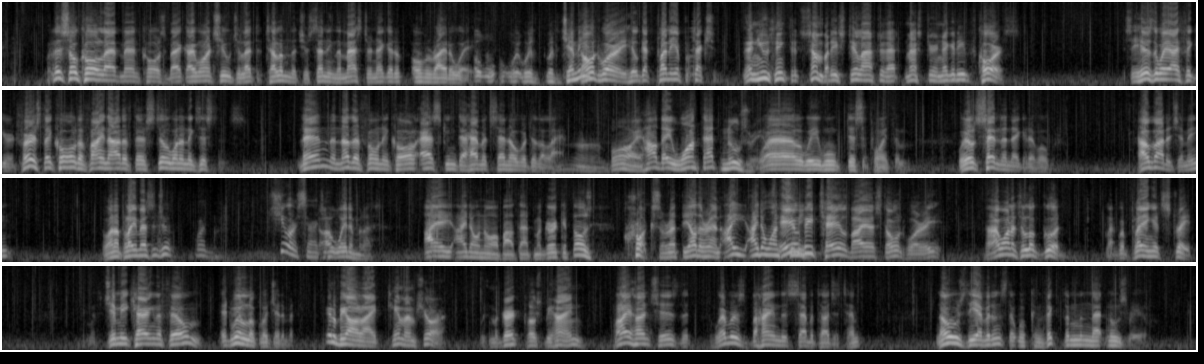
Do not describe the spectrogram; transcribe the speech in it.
When this so-called lab man calls back, I want you, Gillette, to tell him that you're sending the master negative over right away. Oh, w- w- with, with Jimmy? Don't worry, he'll get plenty of protection. Then you think that somebody's still after that master negative? Of course. You see, here's the way I figure it. First, they call to find out if there's still one in existence. Then, another phony call asking to have it sent over to the lab. Oh, boy, how they want that newsreel. Well, we won't disappoint them. We'll send the negative over. How about it, Jimmy? You want to play messenger? What? Sure, Sergeant. Oh, wait a minute. I I don't know about that, McGurk. If those crooks are at the other end, I, I don't want He'll Jimmy... be tailed by us, don't worry. I want it to look good, like we're playing it straight. And with Jimmy carrying the film, it will look legitimate. It'll be all right, Tim, I'm sure. With McGurk close behind. My hunch is that whoever's behind this sabotage attempt knows the evidence that will convict them in that newsreel.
